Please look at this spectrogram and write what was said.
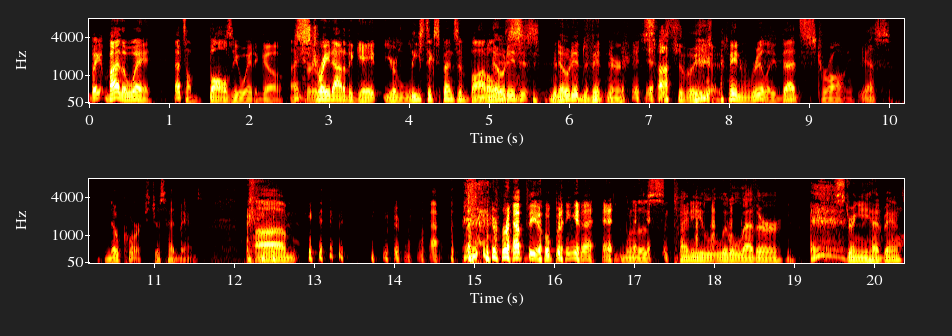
by- by the way, that's a ballsy way to go. I agree. Straight out of the gate, your least expensive bottle. noted is- noted vintner Sasha Vujacic. I mean, really, that's strong. Yes, no corks, just headbands. Um, wrap, the, wrap the opening in a head. one of those tiny little leather stringy headbands.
